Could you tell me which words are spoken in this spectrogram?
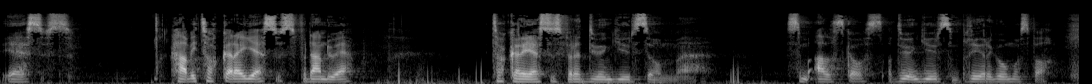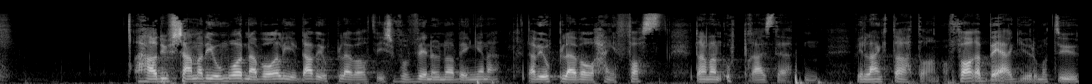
Jesus. Herre, vi takker deg, Jesus, for den du er. Takker deg, Jesus, for at du er en Gud som, eh, som elsker oss. At du er en Gud som bryr deg om oss, far. Herre, du kjenner de områdene av våre liv der vi opplever at vi ikke får vind under vingene. Der vi opplever å henge fast. Der den oppreistheten vi lengter etter han. Og far, jeg ber Gud om at du,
